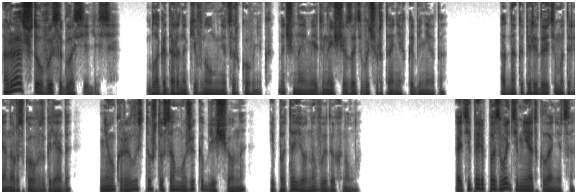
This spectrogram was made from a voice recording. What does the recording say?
«Рад, что вы согласились», — благодарно кивнул мне церковник, начиная медленно исчезать в очертаниях кабинета. Однако перед этим от рианорского взгляда не укрылось то, что сам мужик облещенно и потаенно выдохнул. «А теперь позвольте мне откланяться.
